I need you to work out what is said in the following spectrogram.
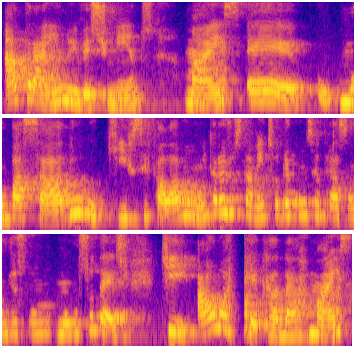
atraindo investimentos, mas é, no passado o que se falava muito era justamente sobre a concentração disso no, no Sudeste, que ao arrecadar mais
